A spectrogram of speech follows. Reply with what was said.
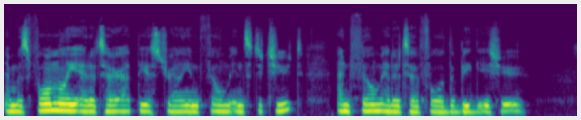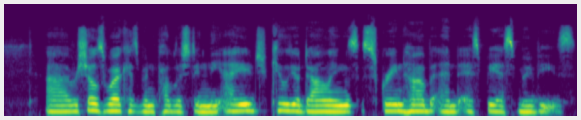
and was formerly editor at the Australian Film Institute and film editor for The Big Issue. Uh, Rochelle's work has been published in The Age, Kill Your Darlings, Screen Hub, and SBS Movies.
